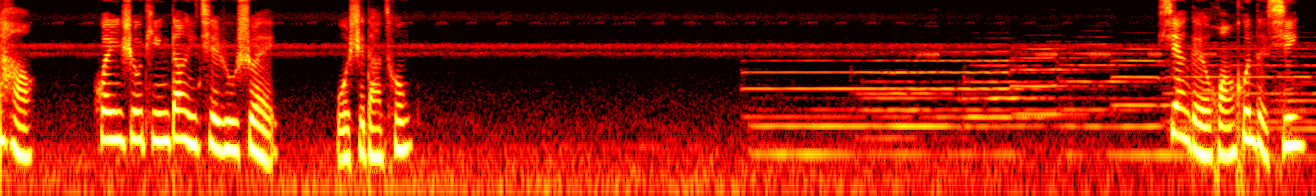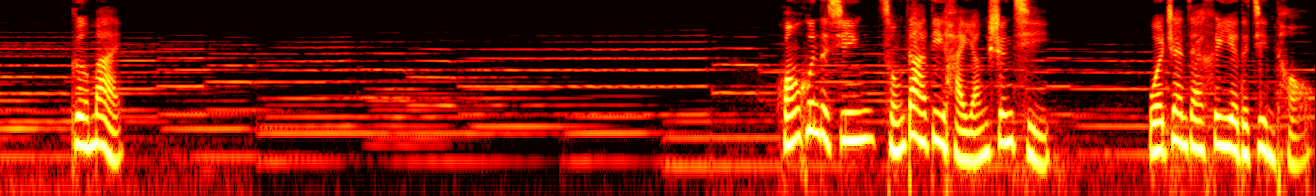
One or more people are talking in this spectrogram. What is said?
好，欢迎收听《当一切入睡》，我是大葱。献给黄昏的星，歌麦。黄昏的星从大地海洋升起，我站在黑夜的尽头。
